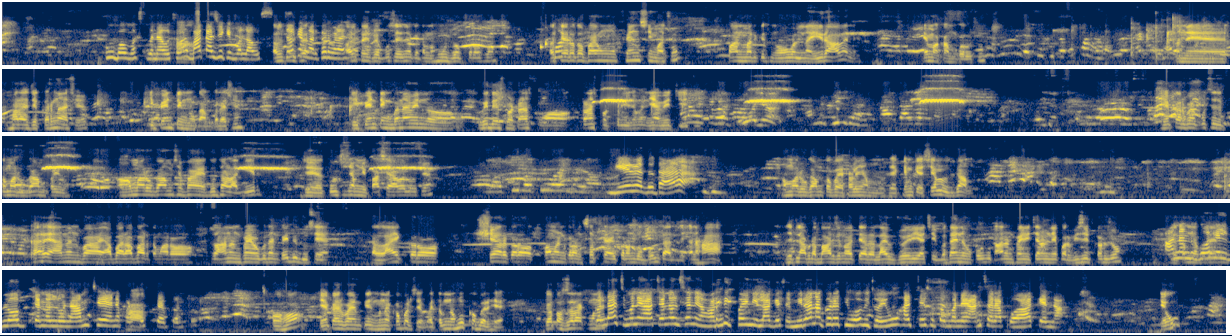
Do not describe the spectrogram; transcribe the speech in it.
હું. બહુ મસ્ત બનાવું છું બાકાજી કે બોલાવું જો કે મારા ઘરવાળા. અલ્પેશભાઈ પૂછે છે કે તમે શું જોબ કરો છો? અત્યારે તો ભાઈ હું ફેન્સી માં છું. પાન માર્કેટ નો ઓવલ ના હીરા આવે ને એમાં કામ કરું છું. અને મારા જે ઘરના છે એ પેન્ટિંગનું કામ કરે છે. એ પેન્ટિંગ બનાવીને વિદેશમાં ટ્રાન્સપોર્ટ કરી કરીએ છીએ અમે ત્યાં વેચીએ છીએ હેકરભાઈ પૂછે છે તમારું ગામ કયું? અમારું ગામ છે ભાઈ દુધાળા ગીર જે તુલસીશ્યામની પાસે આવેલું છે. ગીર દુધાળા? અમારું ગામ તો ભાઈ રળિયામનું છે. કેમ કે છેલ્લું જ ગામ. અરે આનંદભાઈ આભાર આભાર તમારો. તો આનંદભાઈ બધાને કહી દીધું છે લાઈક કરો શેર કરો કોમેન્ટ કરો સબસ્ક્રાઈબ કરવાનું તો ભૂલતા જ નહીં. અને હા જેટલા આપણે બાર જણા અત્યારે લાઈવ જોઈ રહ્યા છીએ બધાને હું કહું છું કે આનંદભાઈની ચેનલને એકવાર વિઝિટ કરજો. આનંદ ગોહિલ બ્લોગ ચેનલનું નામ છે એને પણ. સબસ્ક્રાઇબ કરજો. ઓહો એકરભાઈ એમ કે મને ખબર છે. ભાઈ તમને શું ખબર છે? કયો તો જરાક મને કદાચ મને આ ચેનલ છે ને હાર્દિકભાઈ ની લાગે છે. મીરાના ઘરેથી હોવી જોઈએ હું સાચે છું તો મને આન્સર આપો હા કે ના? એવું?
